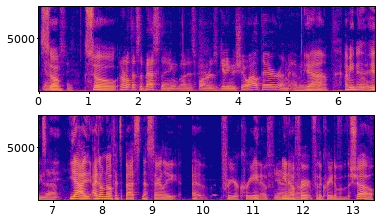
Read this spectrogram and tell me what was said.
So- So I don't know if that's the best thing, but as far as getting the show out there, I mean, I mean yeah, I mean that'll it, do it's yeah. I, I don't know if it's best necessarily uh, for your creative, Yeah, you know, yeah. for for the creative of the show,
